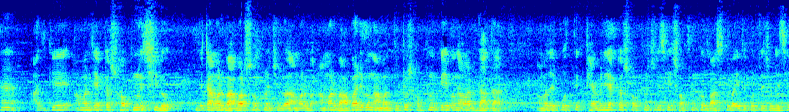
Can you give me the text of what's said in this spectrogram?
হ্যাঁ? আজকে আমার যে একটা স্বপ্ন ছিল যেটা আমার বাবার স্বপ্ন ছিল আমার আমার বাবার এবং আমার দুটো স্বপ্নকে এবং আমার দাদার আমাদের প্রত্যেক ফ্যামিলির একটা স্বপ্ন ছিল সেই স্বপ্নকে বাস্তবায়িত করতে চলেছে।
